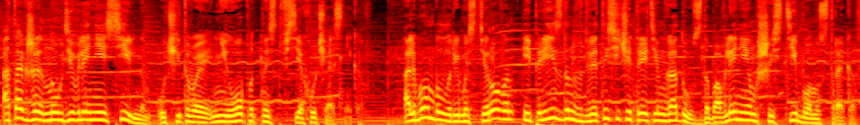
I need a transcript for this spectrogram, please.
а также на удивление сильным, учитывая неопытность всех участников. Альбом был ремастерован и переиздан в 2003 году с добавлением шести бонус-треков.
